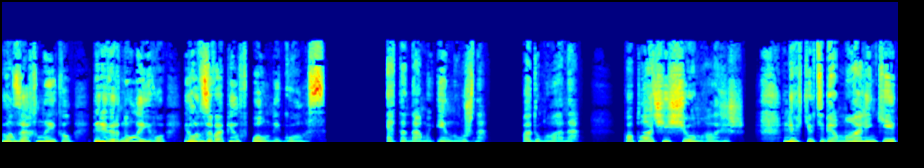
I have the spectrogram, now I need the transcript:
и он захныкал, перевернула его, и он завопил в полный голос. «Это нам и нужно», — подумала она. «Поплачь еще, малыш. Легкие у тебя маленькие,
